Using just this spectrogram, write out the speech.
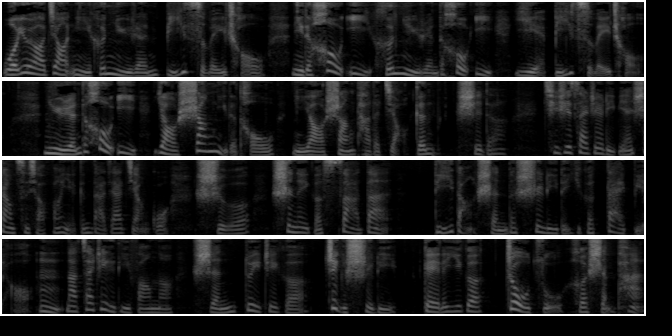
我又要叫你和女人彼此为仇，你的后裔和女人的后裔也彼此为仇。女人的后裔要伤你的头，你要伤她的脚跟。”是的，其实在这里边，上次小芳也跟大家讲过，蛇是那个撒旦抵挡神的势力的一个代表。嗯，那在这个地方呢，神对这个这个势力给了一个咒诅和审判。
